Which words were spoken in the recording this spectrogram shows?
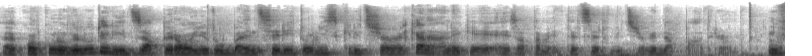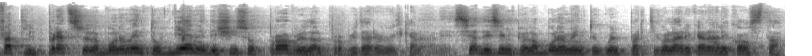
eh, qualcuno che lo utilizza, però YouTube ha inserito l'iscrizione al canale, che è esattamente il servizio che dà Patreon. Infatti il prezzo dell'abbonamento viene deciso proprio dal proprietario del canale. Se ad esempio l'abbonamento di quel particolare canale costa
